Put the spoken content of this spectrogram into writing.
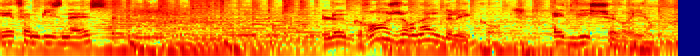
BFM Business, le grand journal de l'écho, Edwige Chevrillon.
